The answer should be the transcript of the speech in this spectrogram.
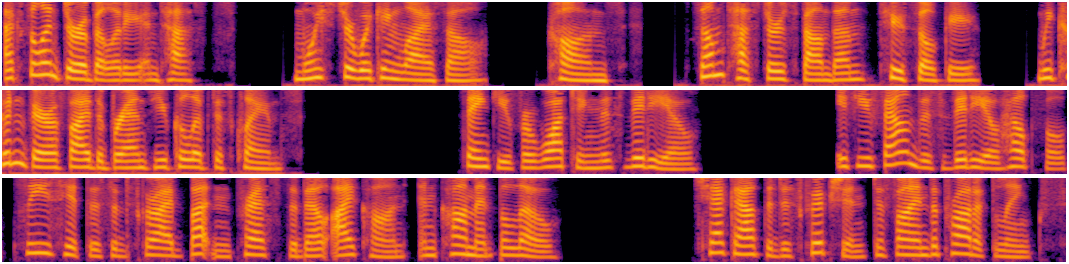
Excellent durability in tests. Moisture-wicking lyocell. Cons. Some testers found them too silky. We couldn't verify the brand's eucalyptus claims. Thank you for watching this video. If you found this video helpful, please hit the subscribe button, press the bell icon, and comment below. Check out the description to find the product links.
